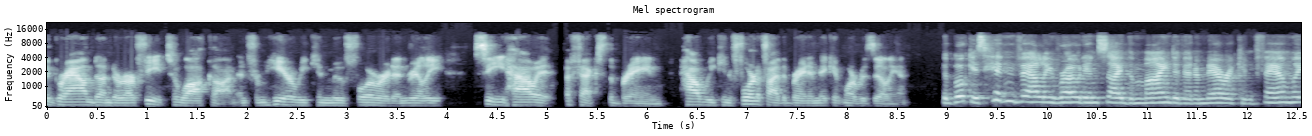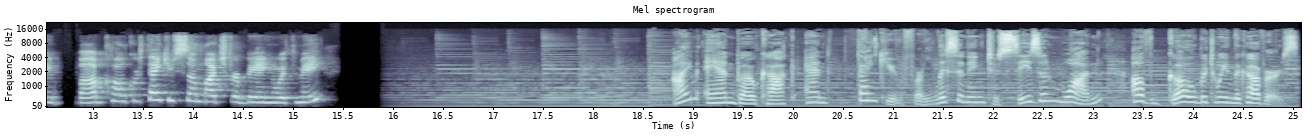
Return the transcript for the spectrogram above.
the ground under our feet to walk on. And from here, we can move forward and really see how it affects the brain, how we can fortify the brain and make it more resilient. The book is Hidden Valley Road Inside the Mind of an American Family. Bob Kolker, thank you so much for being with me. I'm Ann Bocock, and thank you for listening to Season 1 of Go Between the Covers,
